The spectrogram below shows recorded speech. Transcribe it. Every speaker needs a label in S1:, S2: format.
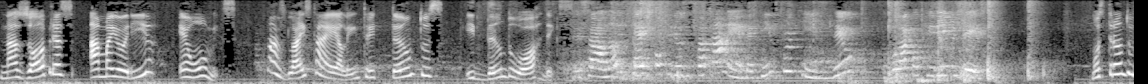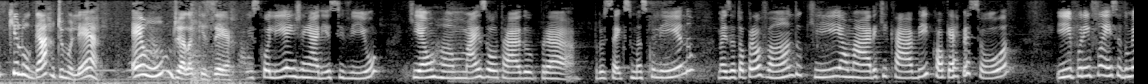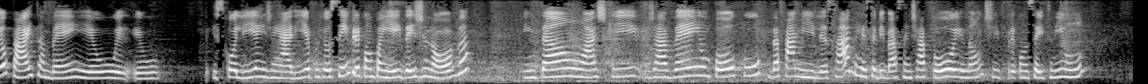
S1: Nas obras, a maioria é homens, mas lá está ela, entre tantos e dando ordens.
S2: Pessoal, não esquece de conferir os espaçamentos, é 15 por 15, viu? vou lá conferir o gesso.
S1: Mostrando que lugar de mulher é onde ela quiser.
S2: Eu escolhi a engenharia civil, que é um ramo mais voltado para o sexo masculino, mas eu estou provando que é uma área que cabe qualquer pessoa. E por influência do meu pai também, eu, eu escolhi a engenharia, porque eu sempre acompanhei desde nova. Então, acho que já vem um pouco da família, sabe? Recebi bastante apoio, não tive preconceito nenhum.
